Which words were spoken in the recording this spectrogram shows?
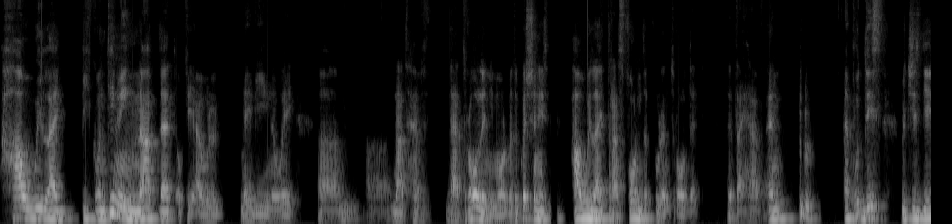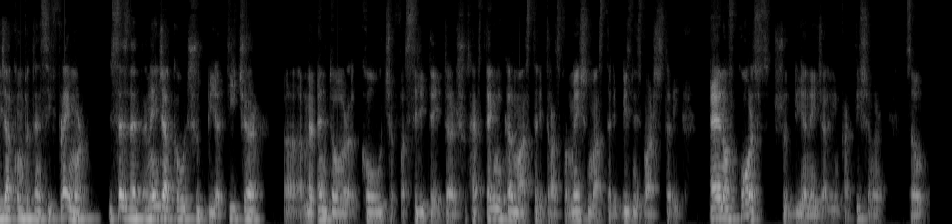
how will I be continuing? Not that, okay, I will maybe in a way um, uh, not have that role anymore. But the question is, how will I transform the current role that, that I have? And I put this, which is the Agile Competency Framework. It says that an Agile coach should be a teacher, a mentor, a coach, a facilitator, should have technical mastery, transformation mastery, business mastery, and of course should be an agile lean practitioner. So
